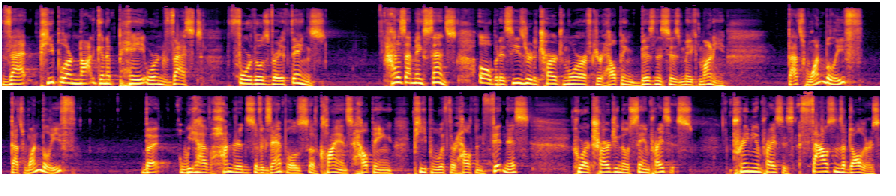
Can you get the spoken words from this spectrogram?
that people are not going to pay or invest for those very things. How does that make sense? Oh, but it's easier to charge more if you're helping businesses make money. That's one belief. That's one belief. But we have hundreds of examples of clients helping people with their health and fitness who are charging those same prices premium prices, thousands of dollars,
